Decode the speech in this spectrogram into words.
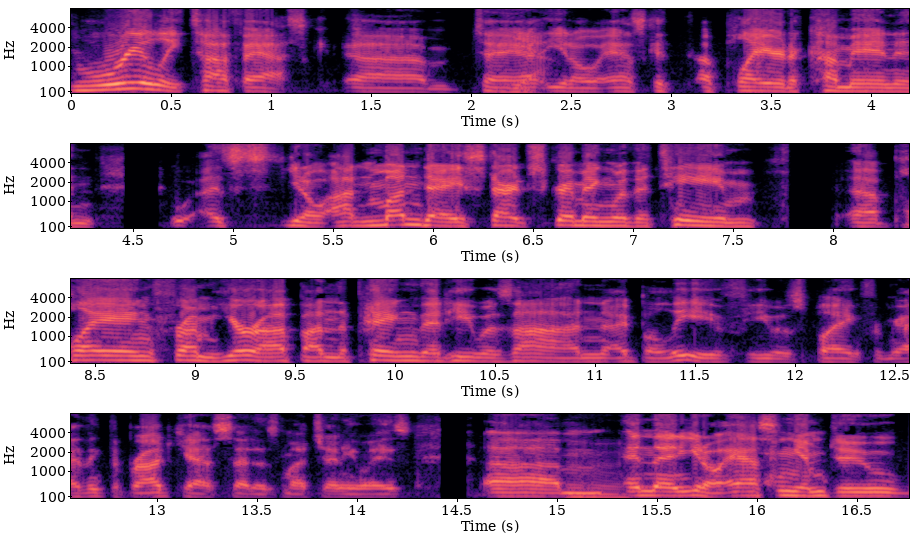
really tough ask um, to Yeah. you know ask a, a player to come in and uh, you know on Monday start scrimming with a team uh, playing from Europe on the ping that he was on. I believe he was playing from. I think the broadcast said as much, anyways. Um, Mhm. And then you know asking him to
